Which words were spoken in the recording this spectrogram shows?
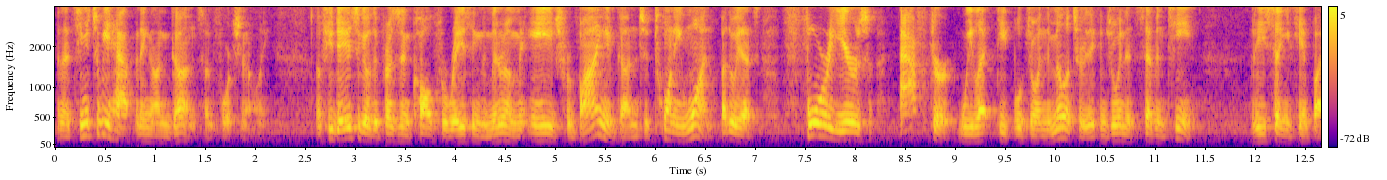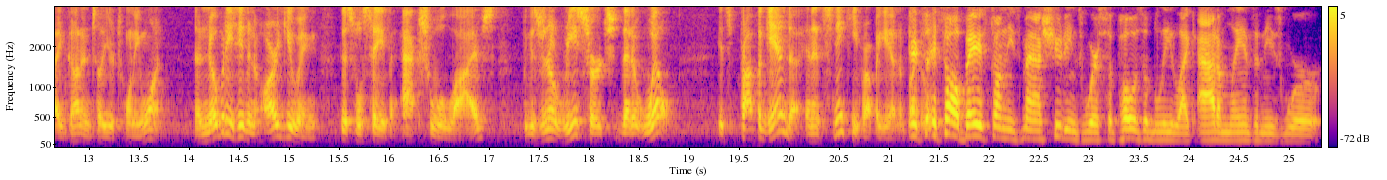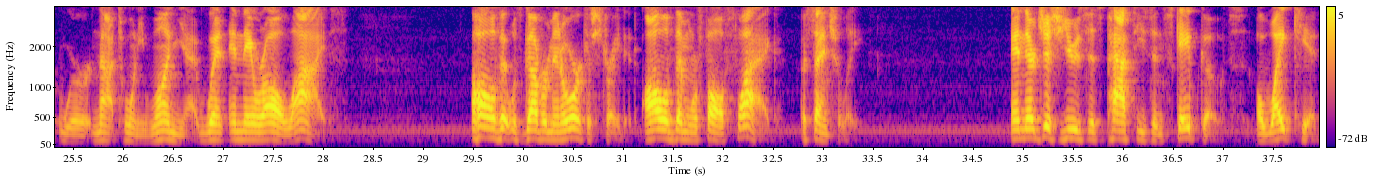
And that seems to be happening on guns, unfortunately. A few days ago, the president called for raising the minimum age for buying a gun to 21. By the way, that's four years after we let people join the military. They can join at 17. But he's saying you can't buy a gun until you're 21. Now, nobody's even arguing this will save actual lives because there's no research that it will it's propaganda and it's sneaky propaganda. It's it's all based on these mass shootings where supposedly like Adam Lanza and these were were not 21 yet when and they were all lies. All of it was government orchestrated. All of them were false flag essentially. And they're just used as patsies and scapegoats. A white kid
